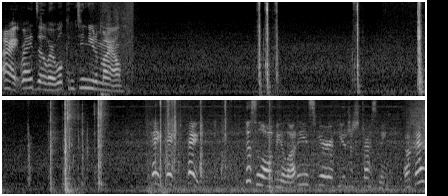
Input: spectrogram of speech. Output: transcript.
All right, ride's over. We'll continue tomorrow. Hey, hey, hey! This will all be a lot easier if you just trust me, okay?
